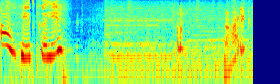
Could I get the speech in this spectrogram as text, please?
al Heathcliff. Harika.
